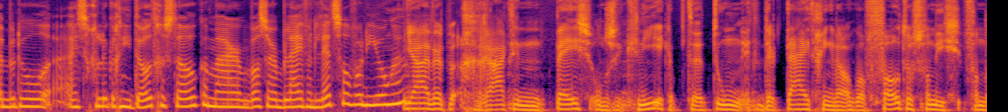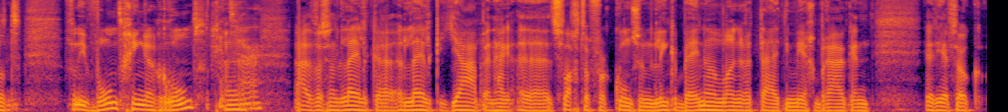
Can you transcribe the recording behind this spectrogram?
ik bedoel, hij is gelukkig niet doodgestoken, maar was er blijvend letsel voor die jongen? Ja, hij werd geraakt in een pees onder zijn knie. Ik heb te, toen, der tijd gingen er ook wel foto's van die, van dat, van die wond gingen rond. Uh, ja, het was een lelijke, een lelijke jaap en hij, uh, het slachtoffer kon zijn linkerbeen een langere tijd niet meer gebruiken. En ja, die heeft ook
